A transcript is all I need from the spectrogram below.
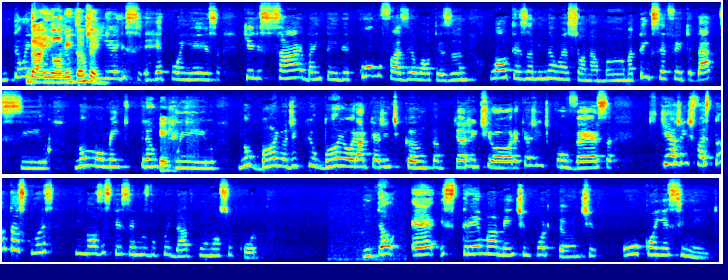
Então, é dá em homem também. Que ele se reconheça, que ele saiba entender como fazer o autoexame. O autoexame não é só na mama, tem que ser feito da axila, num momento tranquilo. Sim. No banho, eu digo que o banho é o horário que a gente canta, que a gente ora, que a gente conversa, que a gente faz tantas coisas e nós esquecemos do cuidado com o nosso corpo. Então, é extremamente importante o conhecimento.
